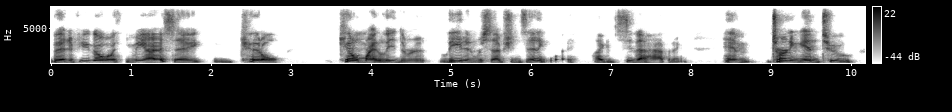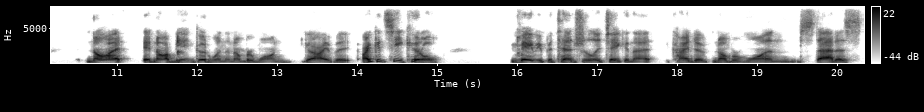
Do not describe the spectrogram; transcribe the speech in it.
But if you go with me, I say Kittle. Kittle might lead the re- lead in receptions anyway. I could see that happening. Him turning into not it not being Goodwin the number one guy, but I could see Kittle maybe potentially taking that kind of number one status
